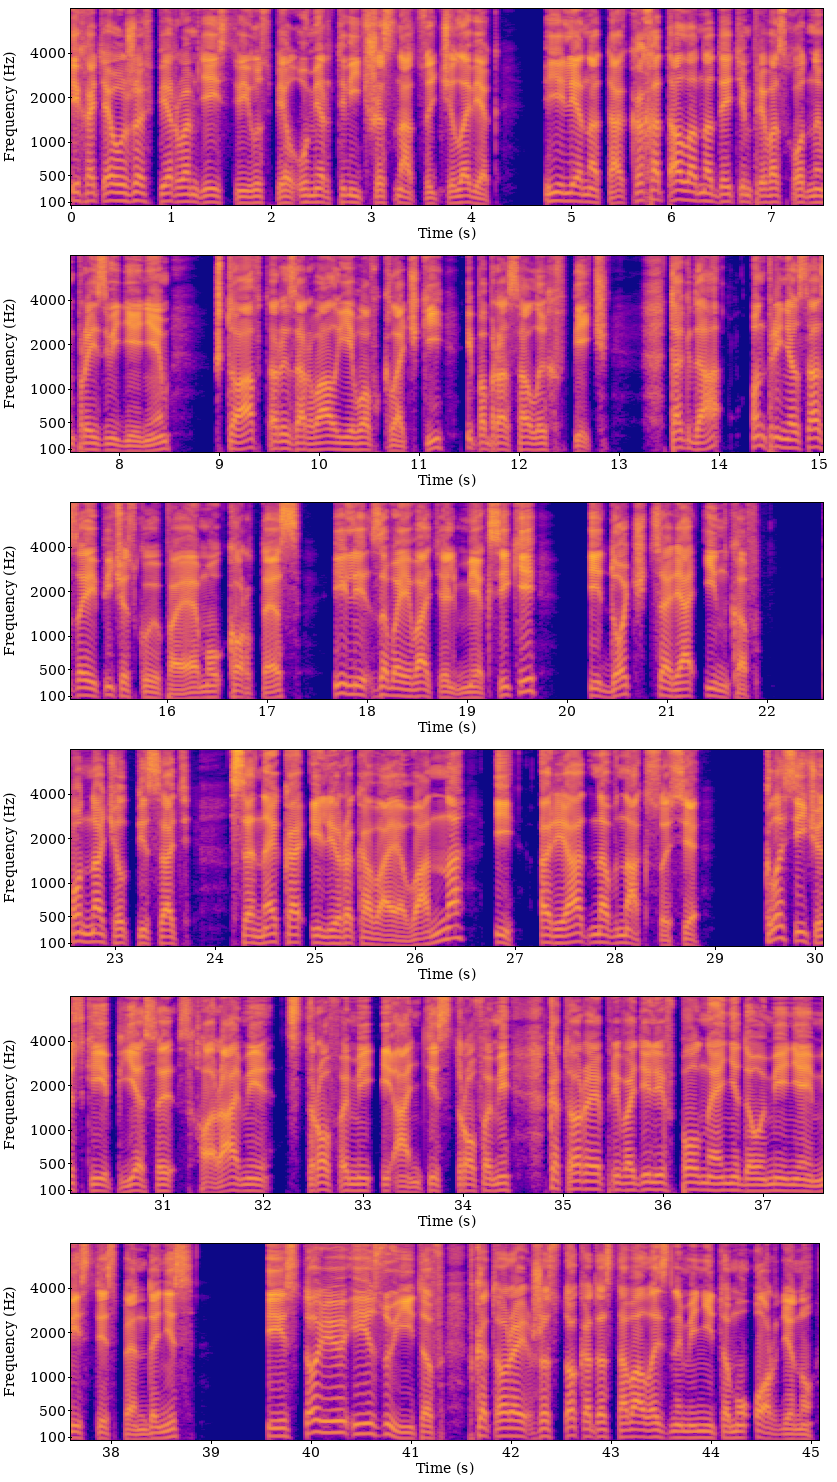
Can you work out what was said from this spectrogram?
и хотя уже в первом действии успел умертвить 16 человек, Елена так хохотала над этим превосходным произведением, что автор изорвал его в клочки и побросал их в печь. Тогда он принялся за эпическую поэму «Кортес» или «Завоеватель Мексики» и дочь царя инков. Он начал писать «Сенека или роковая ванна» и «Ариадна в Наксосе», классические пьесы с хорами, строфами и антистрофами, которые приводили в полное недоумение миссис Пенденис, и историю иезуитов, в которой жестоко доставалось знаменитому ордену.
